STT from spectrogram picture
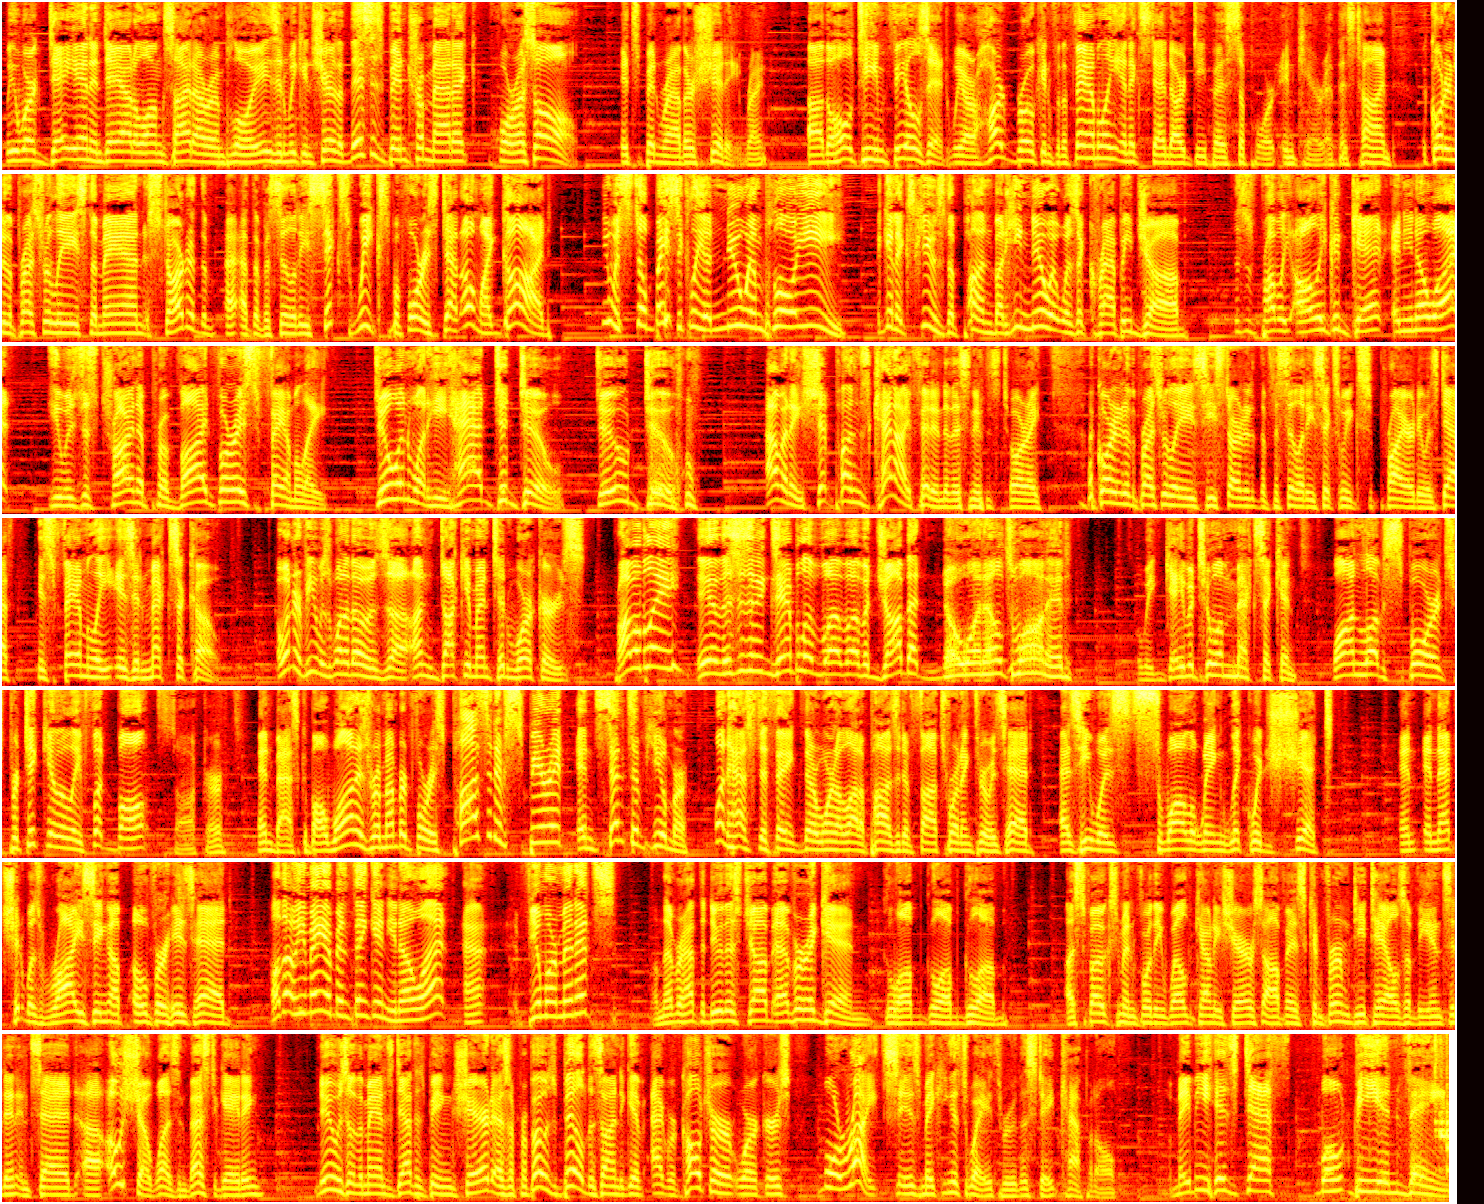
We work day in and day out alongside our employees, and we can share that this has been traumatic for us all. It's been rather shitty, right? Uh, the whole team feels it. We are heartbroken for the family and extend our deepest support and care at this time. According to the press release, the man started the, at the facility six weeks before his death. Oh my God! He was still basically a new employee. Again, excuse the pun, but he knew it was a crappy job. This was probably all he could get. And you know what? He was just trying to provide for his family, doing what he had to do. Do, do. How many shit puns can I fit into this news story? According to the press release, he started at the facility six weeks prior to his death. His family is in Mexico. I wonder if he was one of those uh, undocumented workers. Probably. Yeah, this is an example of, of, of a job that no one else wanted. But we gave it to a Mexican. Juan loves sports, particularly football, soccer, and basketball. Juan is remembered for his positive spirit and sense of humor. One has to think there weren't a lot of positive thoughts running through his head as he was swallowing liquid shit. And, and that shit was rising up over his head. Although he may have been thinking, you know what? Uh, a few more minutes, I'll never have to do this job ever again. Glub, glub, glub. A spokesman for the Weld County Sheriff's Office confirmed details of the incident and said uh, OSHA was investigating. News of the man's death is being shared as a proposed bill designed to give agriculture workers more rights is making its way through the state capitol. Maybe his death won't be in vain.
